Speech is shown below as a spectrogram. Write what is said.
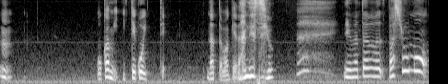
うんおかみ行ってこいってなったわけなんですよ。でまた場所も、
